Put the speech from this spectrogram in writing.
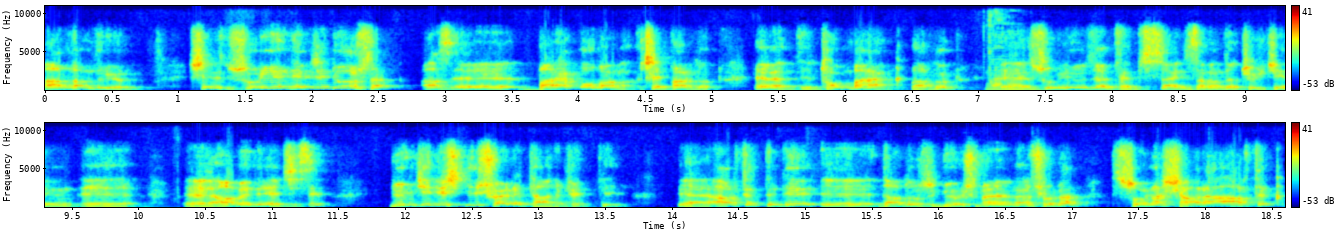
adlandırıyorum. Şimdi Suriye'ye gelecek olursak as- e, Barack Obama şey pardon evet e, Tom Barak pardon Aha. e, Suriye özel temsilcisi aynı zamanda Türkiye'nin e, e, ABD elçisi dünkü ilişkiyi şöyle tarif etti. Yani artık dedi e, daha doğrusu görüşmelerden sonra sonra Şara artık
